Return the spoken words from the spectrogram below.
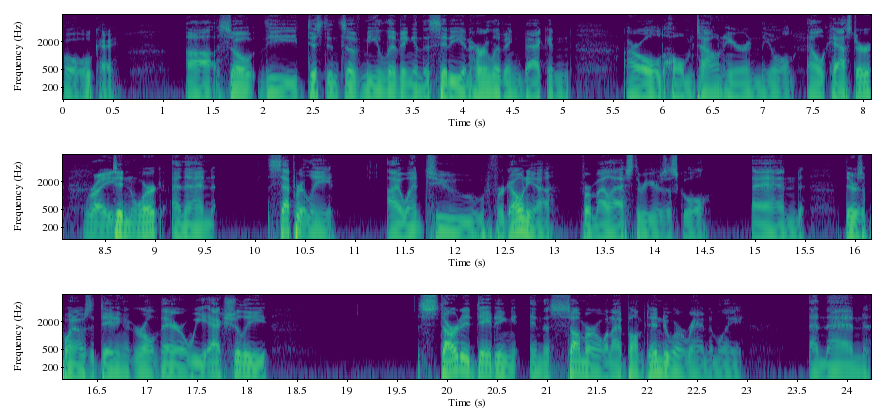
Oh, okay. Uh, so the distance of me living in the city and her living back in our old hometown here in the old Elcaster right, didn't work. And then separately, I went to Fredonia for my last three years of school, and there was a point I was dating a girl there. We actually started dating in the summer when I bumped into her randomly, and then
